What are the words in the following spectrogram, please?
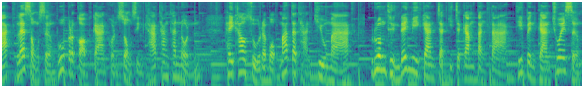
ลักษณ์และส่งเสริมผู้ประกอบการขนส่งสินค้าทางถนน ให้เข้าสู่ระบบมาตรฐาน Q-Mark รวมถึงได้มีการจัดกิจกรรมต่างๆ ที่เป็นการช่วยเสริม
